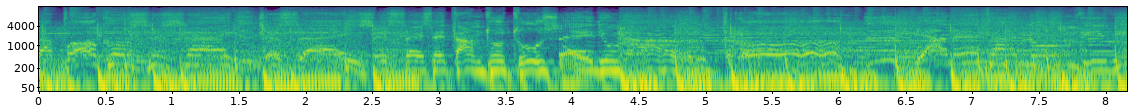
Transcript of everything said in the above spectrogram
basta poco se sei, se sei, se sei, se tanto tu sei di un altro pianeta e non vivi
